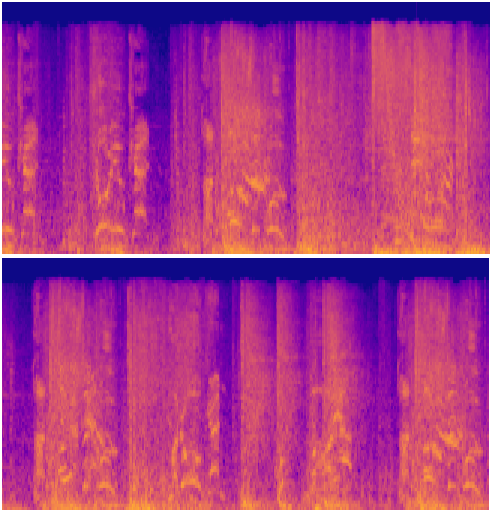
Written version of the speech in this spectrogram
you can! Sure you can! That's Monster That's Monster Hadouken! Oh yeah! That's Monster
